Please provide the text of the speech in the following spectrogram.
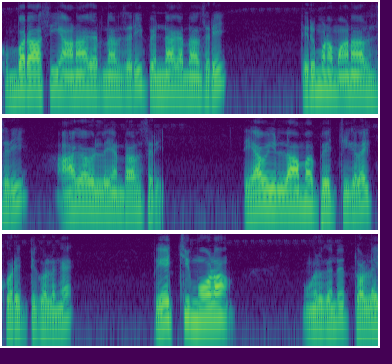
கும்பராசி ஆணாக இருந்தாலும் சரி பெண்ணாக இருந்தாலும் சரி திருமணம் ஆனாலும் சரி ஆகவில்லை என்றாலும் சரி தேவையில்லாமல் பேச்சுகளை குறைத்து கொள்ளுங்கள் பேச்சு மூலம் உங்களுக்கு வந்து தொல்லை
